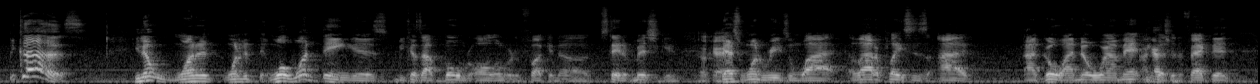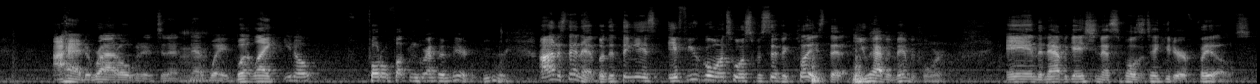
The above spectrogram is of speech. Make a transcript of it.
Because You know, one of one of the th- well, one thing is because I bowled all over the fucking uh, state of Michigan. Okay. that's one reason why a lot of places I I go, I know where I'm at because of the fact that I had to ride over there to that Mhm. that way. But like you know, photo fucking grabbing mirror. I understand that, but the thing is, if you're going to a specific place that you haven't been before, and the navigation that's supposed to take you there fails,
